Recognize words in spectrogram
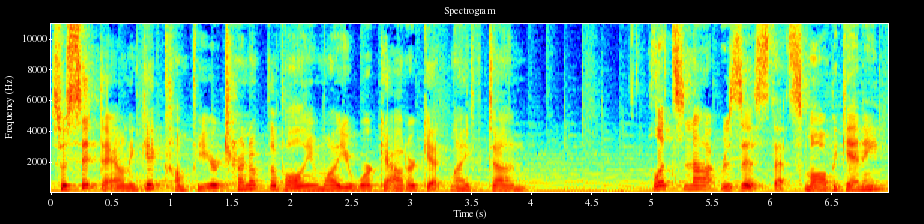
So sit down and get comfy or turn up the volume while you work out or get life done. Let's not resist that small beginning,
